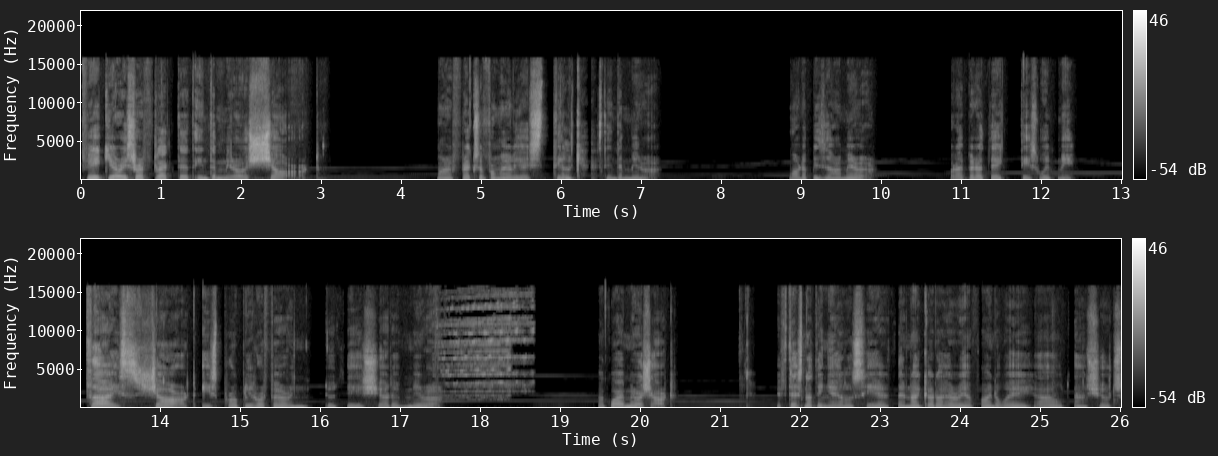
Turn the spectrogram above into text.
figure is reflected in the mirror shard. My reflection from earlier is still cast in the mirror. What a bizarre mirror. But I better take this with me. Thy shard is probably referring to the shattered mirror. Acquire mirror shard. If there's nothing else here, then I gotta hurry and find a way out and search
